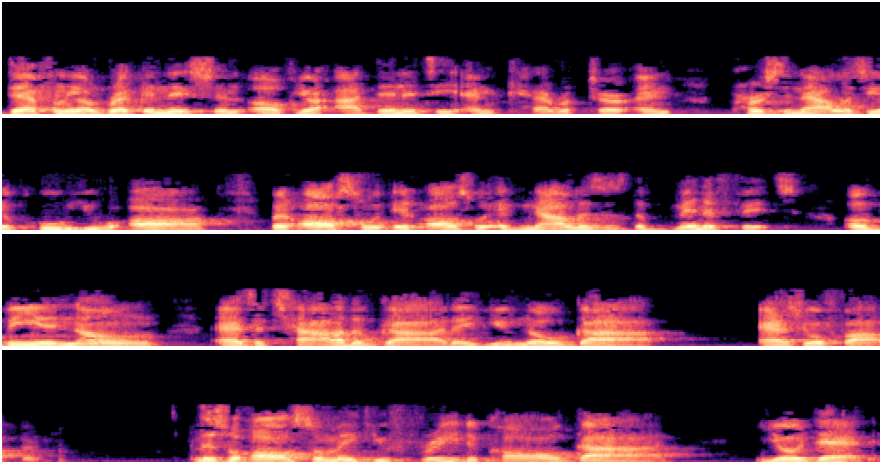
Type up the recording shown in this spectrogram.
definitely a recognition of your identity and character and personality of who you are, but also it also acknowledges the benefits of being known as a child of God that you know God as your father. This will also make you free to call God your daddy.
